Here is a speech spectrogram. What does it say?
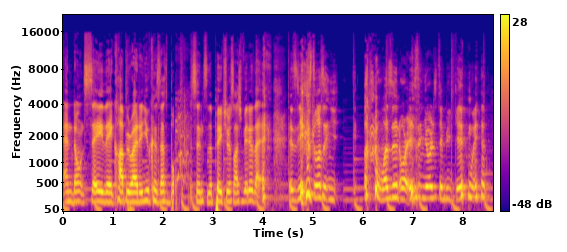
and don't say they copyrighted you because that's bull since the picture slash video that is used wasn't wasn't or isn't yours to begin with.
